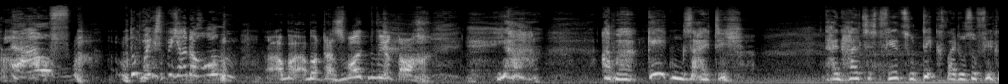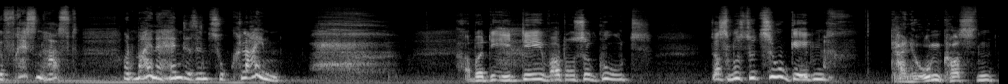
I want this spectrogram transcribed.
Hör auf! Du bringst mich ja doch um! Aber, aber das wollten wir doch. Ja, aber gegenseitig. Dein Hals ist viel zu dick, weil du so viel gefressen hast. Und meine Hände sind zu klein. Aber die Idee war doch so gut. Das musst du zugeben. Keine Unkosten,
